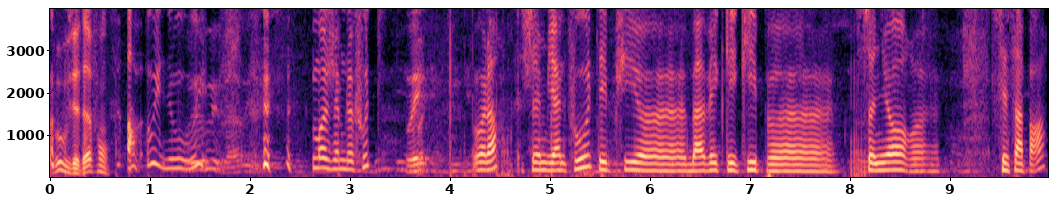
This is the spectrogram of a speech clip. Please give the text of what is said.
vous, vous êtes à fond Ah oui, nous, oui. oui, bah, oui. Moi, j'aime le foot. Oui. Voilà, j'aime bien le foot. Et puis, euh, bah, avec l'équipe euh, senior, euh, c'est sympa.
